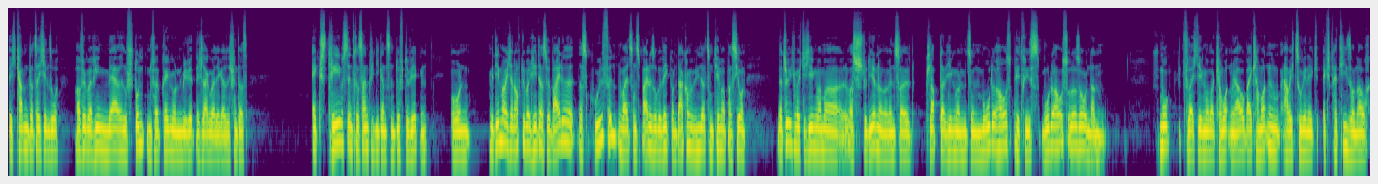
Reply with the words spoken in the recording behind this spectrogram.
ich kann tatsächlich in so Parfümerien mehrere Stunden verbringen und mir wird nicht langweilig. Also ich finde das extremst interessant, wie die ganzen Düfte wirken. Und mit dem habe ich dann auch drüber geredet, dass wir beide das cool finden, weil es uns beide so bewegt. Und da kommen wir wieder zum Thema Passion. Natürlich möchte ich irgendwann mal was studieren, aber wenn es halt klappt, dann irgendwann mit so einem Modehaus, Petris Modehaus oder so und dann Schmuck, vielleicht irgendwann mal Klamotten. Ja, wobei Klamotten habe ich zu wenig Expertise und auch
